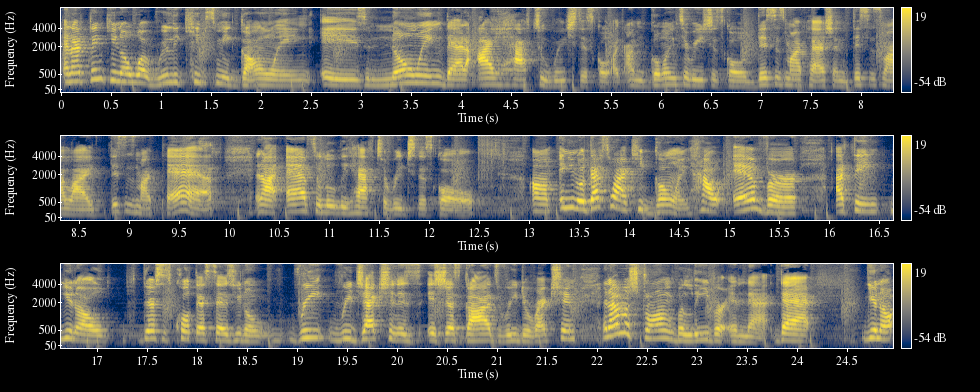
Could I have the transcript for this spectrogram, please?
And I think you know what really keeps me going is knowing that I have to reach this goal. Like I'm going to reach this goal. This is my passion. This is my life. This is my path. And I absolutely have to reach this goal. Um, and you know, that's why I keep going. However, I think, you know, there's this quote that says, you know, re- rejection is is just God's redirection. And I'm a strong believer in that. That you know,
